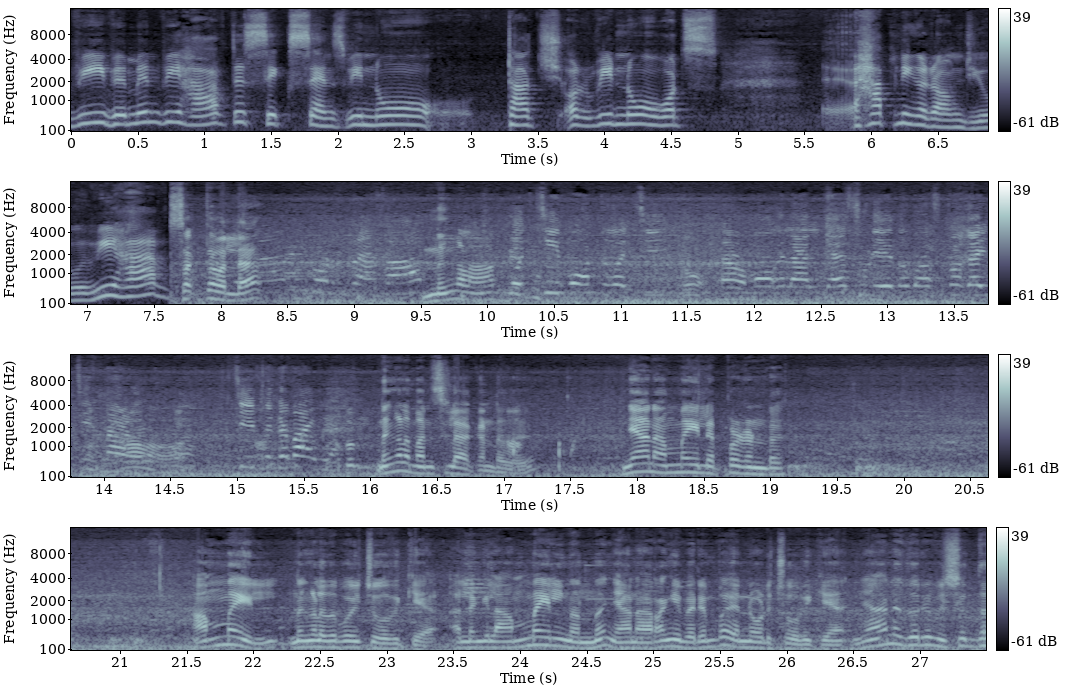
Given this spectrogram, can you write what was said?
we women we have this sixth sense. We know touch or we know what's uh, happening around you. We have പ്രസക്തമല്ല നിങ്ങൾ കൊച്ചി പോർട്ട് കൊച്ചി ആ, മോഹൻലാലിന്റെ സ്റ്റുഡിയോന്ന് ഭക്ഷണം കഴിച്ചിരുന്നാണ് ചീഫിന്റെ ഭാര്യ നിങ്ങൾ മനസ്സിലാക്കേണ്ടത് ഞാൻ അമ്മയിൽ എപ്പോഴുണ്ട് അമ്മയിൽ നിങ്ങളിത് പോയി ചോദിക്കുക. അല്ലെങ്കിൽ അമ്മയിൽ നിന്ന് ഞാൻ ഇറങ്ങി വരുമ്പോൾ എന്നോട് ചോദിക്കുക. ഞാനിതൊരു വിശുദ്ധ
